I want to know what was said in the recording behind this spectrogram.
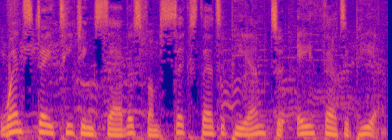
Wednesday teaching service from 6:30 p.m. to 8:30 p.m.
